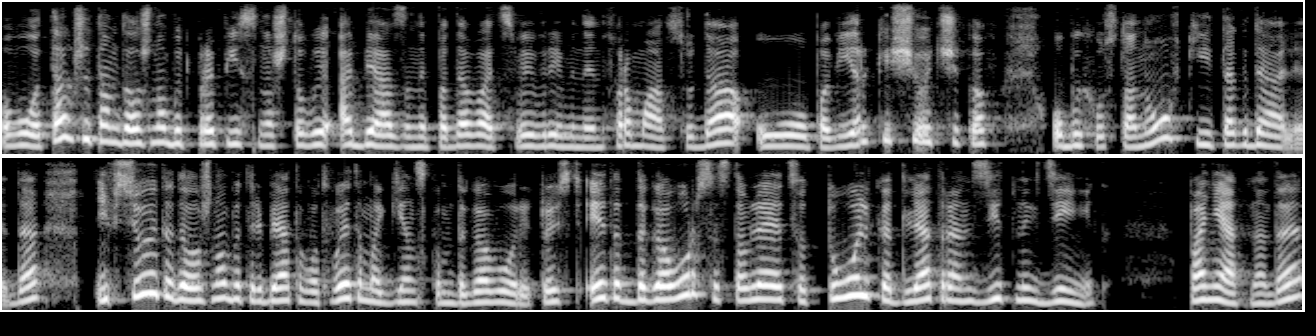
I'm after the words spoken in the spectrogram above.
Вот, также там должно быть прописано, что вы обязаны подавать своевременно информацию, да, о поверке счетчиков, об их установке и так далее, да, и все это должно быть, ребята, вот в этом агентском договоре. То есть этот договор составляется только для транзитных денег. Понятно, да?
